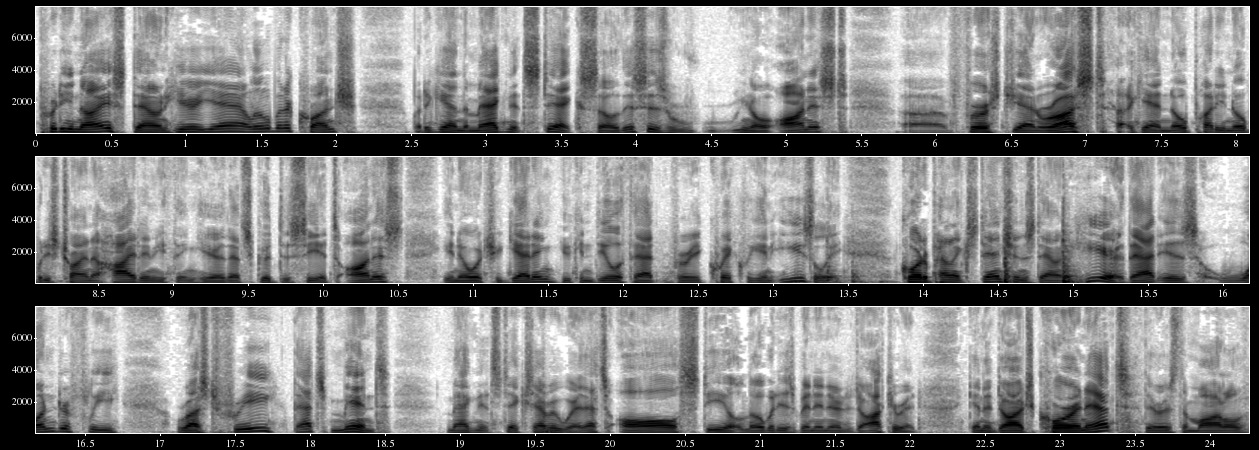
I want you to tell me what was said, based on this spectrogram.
pretty nice down here. Yeah, a little bit of crunch, but again, the magnet sticks. So this is, you know, honest uh, first gen rust. Again, no putty. Nobody's trying to hide anything here. That's good to see. It's honest. You know what you're getting. You can deal with that very quickly and easily. Quarter panel extensions down here. That is wonderfully rust free. That's mint magnet sticks everywhere. That's all steel. Nobody's been in there to doctor it. Again, a Dodge Coronet. There is the model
